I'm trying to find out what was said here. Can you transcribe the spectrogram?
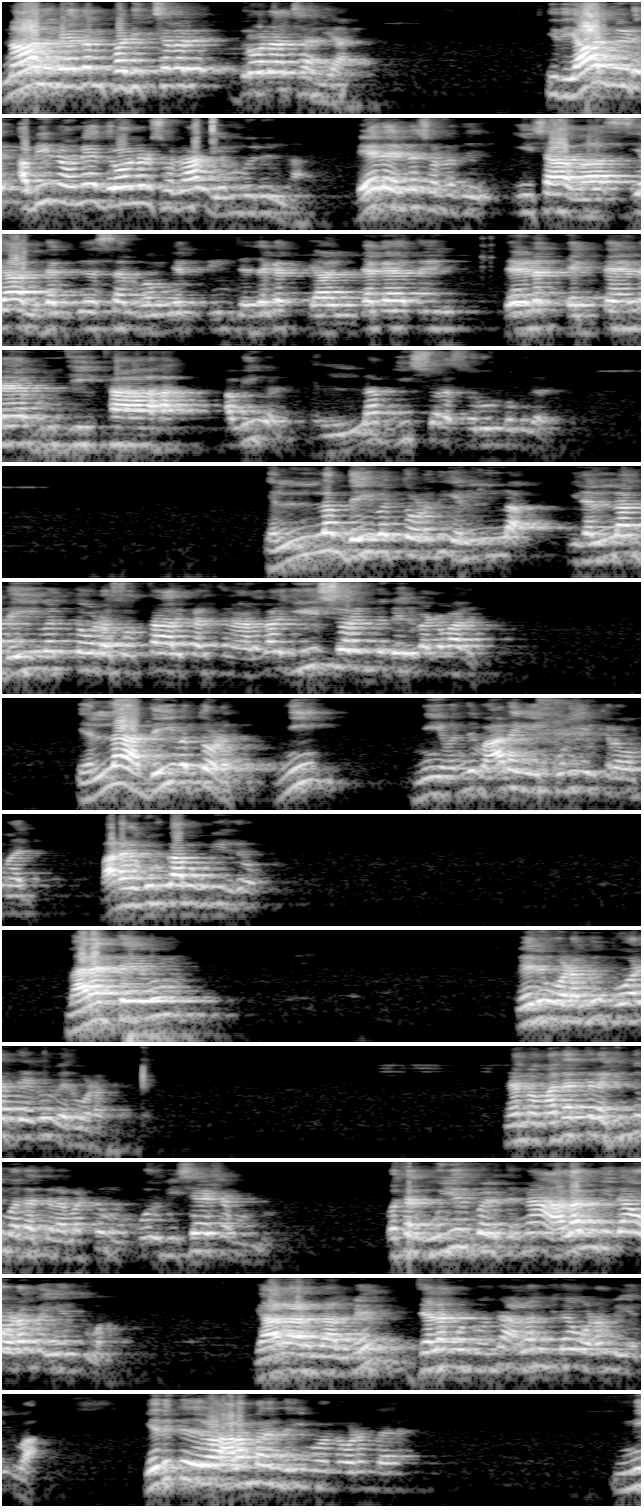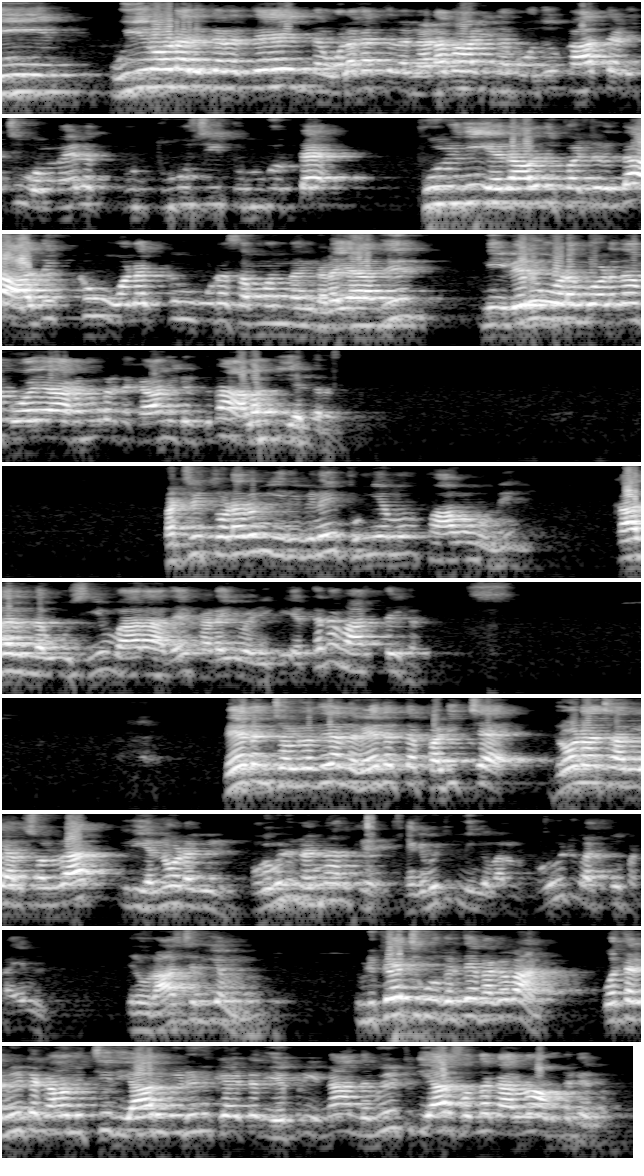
நாலு வேதம் படிச்சவர் துரோணாச்சாரியார். இது யார் வீடு? அப்படின்னு உடனே துரோணர் சொல்றார் எம் வீடுன்னா வேதம் என்ன சொல்றது? ஈஷா வாஸ்யா விதக்த சர்வம் யத்தின் ஜகத்யான் ஜகத் தேன தெக்தேன புஞ்சீதாக அப்படிங்கிறது எல்லாம் ஈஸ்வர ஸ்வரூபங்கிறது எல்லாம் தெய்வத்தோடது எல்லாம் இதெல்லாம் தெய்வத்தோட சொத்தா இருக்கிறதுனாலதான் ஈஸ்வரன் பேர் பகவான் எல்லாம் தெய்வத்தோடது. நீ நீ வந்து வாடகை குடியிருக்கிறவ மாதிரி. வாடகை கொடுக்காம குடியிருக்கிறோம். வரத்தேவும் வெறும் உடம்பு போறத்தேவும் வெறும் உடம்பு. நம்ம மதத்துல இந்து மதத்துல மட்டும் ஒரு விசேஷம் உண்டு. ஒருத்தருக்கு உயிர் படுத்துனா அலம்பி தான் உடம்பை ஏற்றுவான் யாரா இருந்தாலுமே ஜலம் கொண்டு வந்து அலம்பி தான் உடம்பை ஏற்றுவா எதுக்கு இதில் அலம்பரம் தெரியுமோ அந்த உடம்ப? நீ உயிரோட இருக்கிறதே இந்த உலகத்துல நடமாடின போது காத்தடிச்சு உன் மேல தூசி தும்புட்ட புழுதி ஏதாவது பட்டிருந்தா அதுக்கும் உனக்கும் கூட சம்பந்தம் கிடையாது. நீ வெறும் உடம்போட தான் போயாகணுங்கிறத காமிக்கிறதுக்கு தான் அலம்பி ஏத்துறது. பற்றி தொடரும் இருவினை புண்ணியமும் பாவமுமே. காதலந்த ஊசியும் வாராதே கடை வழிக்கு. எத்தனை வார்த்தைகள். வேதம் சொல்றது அந்த வேதத்தை படிச்ச துரோணாச்சாரியார் சொல்றார் இது என்னோட வீடு. உங்க வீடு நன்னா இருக்கு. எங்க வீட்டுக்கு நீங்க வரணும். உங்க வீட்டுக்கு வரதுக்கு இப்ப டைம் இல்லை. இது ஒரு ஆச்சரியம். இப்படி பேச்சு கொடுக்கறதே பகவான். ஒருத்தர் வீட்டை காமிச்சு இது யார் வீடுன்னு கேட்டது எப்படின்னா அந்த வீட்டுக்கு யார் சொந்தக்காரனோ அவன்கிட்ட கேட்கணும்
